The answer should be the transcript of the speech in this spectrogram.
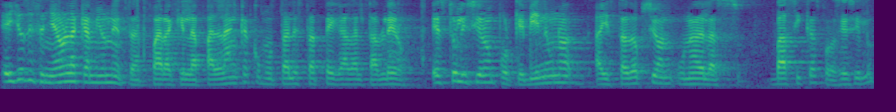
Ellos diseñaron la camioneta para que la palanca como tal está pegada al tablero. Esto lo hicieron porque viene una, ahí está de opción, una de las básicas, por así decirlo,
